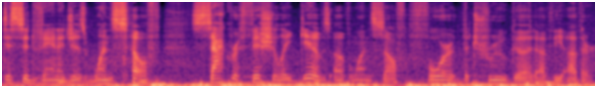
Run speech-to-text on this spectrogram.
disadvantages oneself, sacrificially gives of oneself for the true good of the other.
